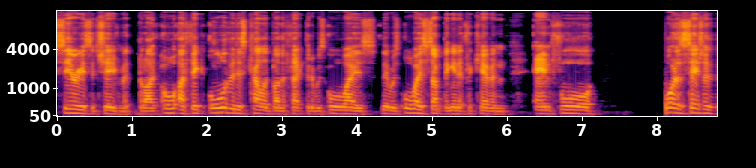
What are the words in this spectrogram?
serious achievement, but I all, I think all of it is coloured by the fact that it was always there was always something in it for Kevin and for what is essentially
